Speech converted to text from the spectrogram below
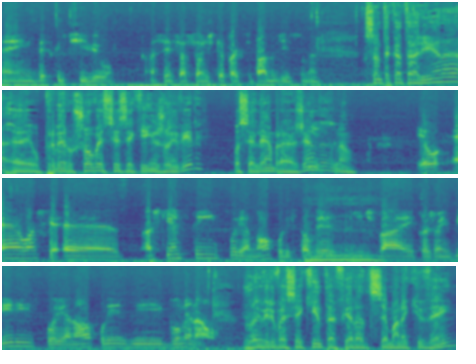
é indescritível a sensação de ter participado disso, né? Santa Catarina, é, o primeiro show vai ser esse aqui em Joinville? Você lembra a agenda? Isso. Não. Eu, é, eu acho que é, acho que antes tem Florianópolis, talvez. Hum. A gente vai para Joinville, Florianópolis e Blumenau. Joinville vai ser quinta-feira de semana que vem,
